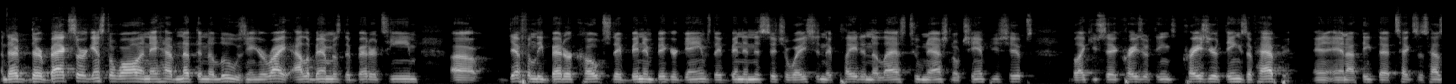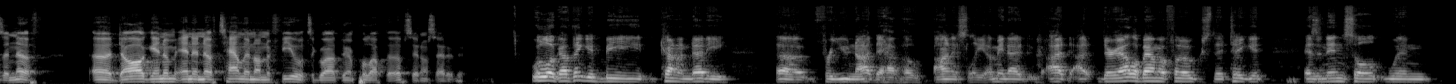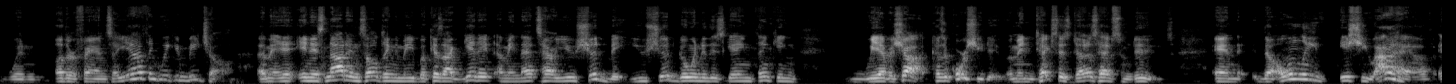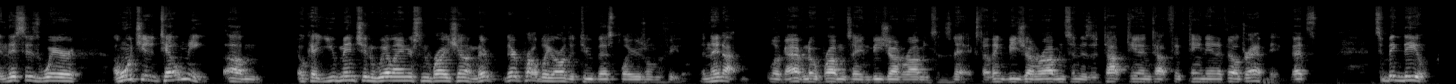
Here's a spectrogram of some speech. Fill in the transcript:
And their their backs are against the wall and they have nothing to lose. And you're right, Alabama's the better team. Uh, definitely better coach. They've been in bigger games. They've been in this situation. They played in the last two national championships. But like you said, crazier things, crazier things have happened. And, and I think that Texas has enough uh, dog in them and enough talent on the field to go out there and pull off the upset on Saturday. Well, look, I think it'd be kind of nutty uh, for you not to have hope. Honestly, I mean, I, I, I, there are Alabama folks that take it as an insult when when other fans say, "Yeah, I think we can beat y'all." I mean, and it's not insulting to me because I get it. I mean, that's how you should be. You should go into this game thinking we have a shot because, of course, you do. I mean, Texas does have some dudes, and the only issue I have, and this is where I want you to tell me. Um, okay, you mentioned Will Anderson, Bryce Young. They're they probably are the two best players on the field, and then I look, I have no problem saying Bijan Robinson's next. I think Bijan Robinson is a top 10, top 15 NFL draft pick. That's it's a big deal.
